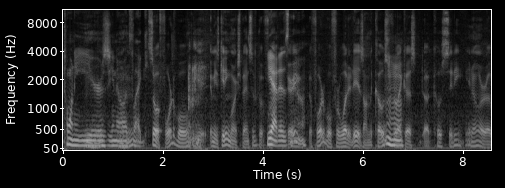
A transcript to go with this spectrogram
twenty years. You know, it's Mhm. like so affordable i mean it's getting more expensive but for Yeah, it is very now. affordable for what it is on the coast for Mhm. like a coast city you know or a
